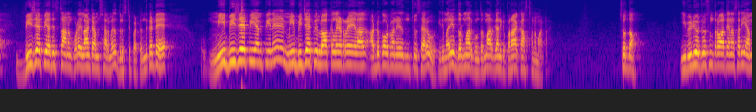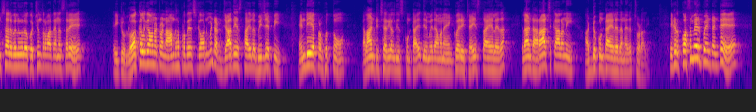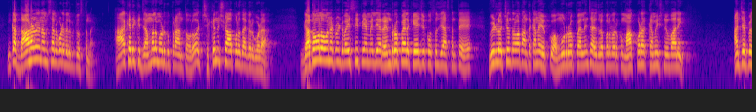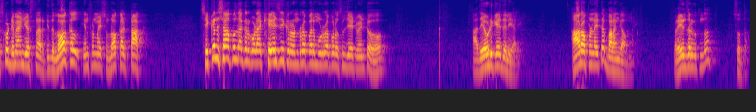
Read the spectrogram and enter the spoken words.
బీజేపీ అధిష్టానం కూడా ఇలాంటి అంశాల మీద దృష్టి పెట్టింది. ఎందుకంటే మీ బీజేపీ ఎంపీనే మీ బీజేపీ లోకల్ లీడరే ఇలా అడ్డుకోవడం అనేది చూశారు. ఇది మరీ దుర్మార్గం దుర్మార్గానికి పరాకాష్ట అన్నమాట. చూద్దాం. ఈ వీడియో చూసిన తర్వాత అయినా సరే ఈ అంశాలు వెలుగులోకి వచ్చిన తర్వాత అయినా సరే ఇటు లోకల్గా ఉన్నటువంటి ఆంధ్రప్రదేశ్ గవర్నమెంట్ అటు జాతీయ స్థాయిలో బీజేపీ ఎన్డీఏ ప్రభుత్వం ఎలాంటి చర్యలు తీసుకుంటాయి? దీని మీద ఏమైనా ఎంక్వైరీ చేయిస్తాయా లేదా? ఇలాంటి అరాచకాలని అడ్డుకుంటాయా లేదా అనేది చూడాలి. ఇక్కడ కొసమేర్పు ఏంటంటే ఇంకా దారుణమైన అంశాలు కూడా వెలుగు చూస్తున్నాయి. ఆఖరికి జమ్మలమడుగు ప్రాంతంలో చికెన్ షాపుల దగ్గర కూడా గతంలో ఉన్నటువంటి వైసీపీ ఎమ్మెల్యే రెండు రూపాయల కేజీకి వసూలు చేస్తుంటే వీళ్ళు వచ్చిన తర్వాత అంతకన్నా ఎక్కువ మూడు రూపాయల నుంచి ఐదు రూపాయల వరకు మాకు కూడా కమిషన్ ఇవ్వాలి అని చెప్పేసి కూడా డిమాండ్ చేస్తున్నారు. ఇది local information local talk. Chicken షాపుల దగ్గర కూడా కేజీకి రెండు రూపాయలు మూడు రూపాయలు వసూలు చేయటం ఏంటో ఆ దేవుడికే తెలియాలి. ఆరోపణలు అయితే బలంగా ఉన్నాయి. మరి ఏం జరుగుతుందో చూద్దాం.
